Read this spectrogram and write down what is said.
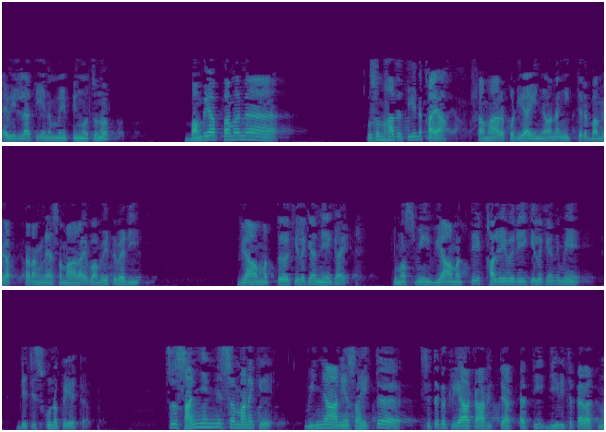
ඇවිල්ලා තියෙන මේ පින්වතුනොත් බම්බයක් පමණ උසමහත තියෙන කයක්. සමහර පොඩි අය ඉන්නවා නම් ඉච්චර බම්බයක් තරම් නෑ. සමහර අය බම්බයට වැඩි. ව්‍යාමත්ත කියලා කියන්නේ ඒකයි. හිමස්මි ව්‍යාමත්තේ කලෙවරේ කියලා කියන්නේ මේ දෙතිස් කුණපයට. සෝ සංඤ්ඤින්නිස මනකේ විඥානීය සහිත සිතක ක්‍රියාකාරීත්වයක් ඇති ජීවිත පැවැත්ම.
